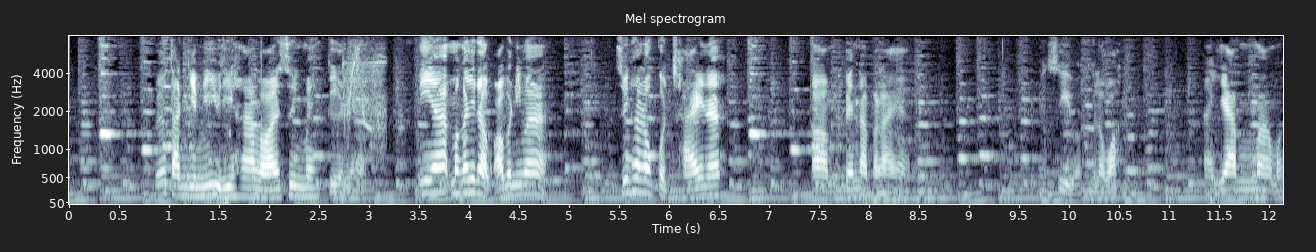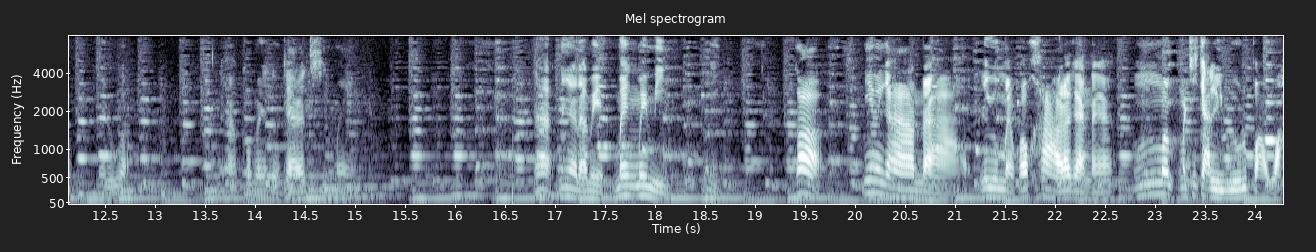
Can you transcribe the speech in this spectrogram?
ำเวลตันเกมนี้อยู่ที่ 500 ซึ่งแม่งเกินแล้วนี่ฮะมันก็จะดรอปออฟอันนี้มา ซึ่งถ้าเรากดใช้นะอ่าเป็นดับอะไรอะ สี่วะคืออะไรวะหายากมากมั้งไม่รู้อะนะครับก็ไม่สนใจแล้วทิ้งแม่งนะเนี่ยนะเมจแม่งไม่มีนี่ก็นี่เป็นการอ่ารีวิวแบบคร่าวๆแล้วกันนะฮะมันมันใช่การรีวิวหรือเปล่าวะ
